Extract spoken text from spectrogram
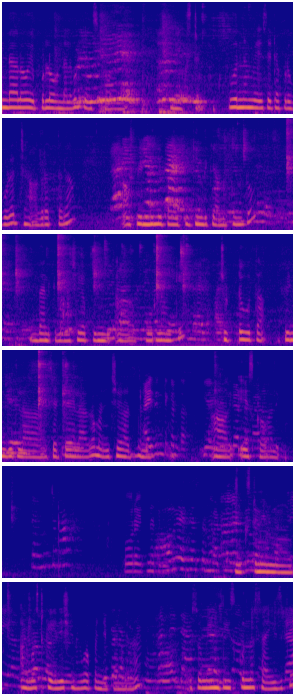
ఉండాలో ఎప్పుడు లో ఉండాలో కూడా తెలుసుకోవాలి. నెక్స్ట్ పూర్ణం వేసేటప్పుడు కూడా జాగ్రత్తగా ఆ పిండిని పైకి కిందికి అనుకుంటూ దానికి మంచిగా పిండి పూర్ణంకి చుట్టూత పిండి ఇట్లా సెట్ అయ్యేలాగా మంచిగా వేసుకోవాలి. నెక్స్ట్ మేము ఆల్మోస్ట్ కేజీ శనగపప్పు అని చెప్పాను కదా. సో మేము తీసుకున్న సైజుకి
